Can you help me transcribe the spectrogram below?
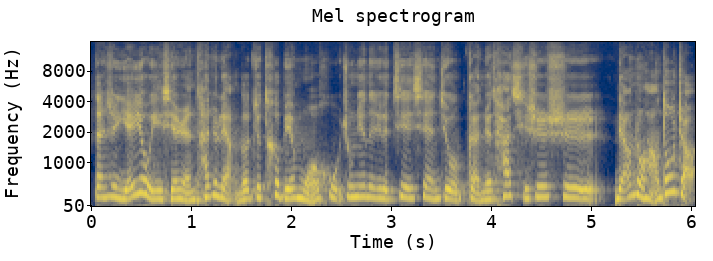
但是也有一些人他就。两个就特别模糊，中间的这个界限就感觉它其实是两种，好像都找，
